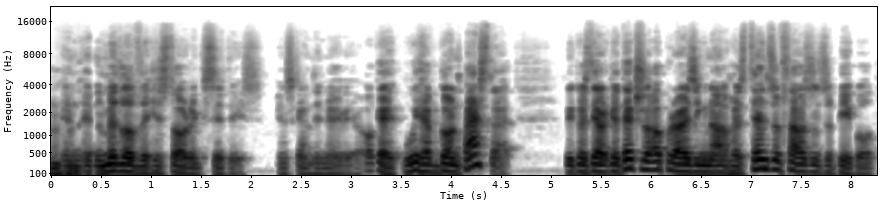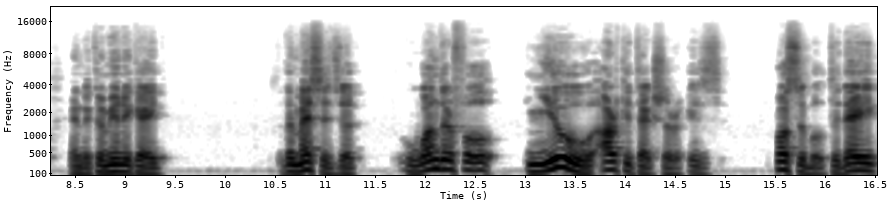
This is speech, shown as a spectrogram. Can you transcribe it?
Mhm. in, in the middle of the historic cities in Scandinavia. Okay, we have gone past that because the architectural uprising now has tens of thousands of people and they communicate the message that wonderful new architecture is possible today.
